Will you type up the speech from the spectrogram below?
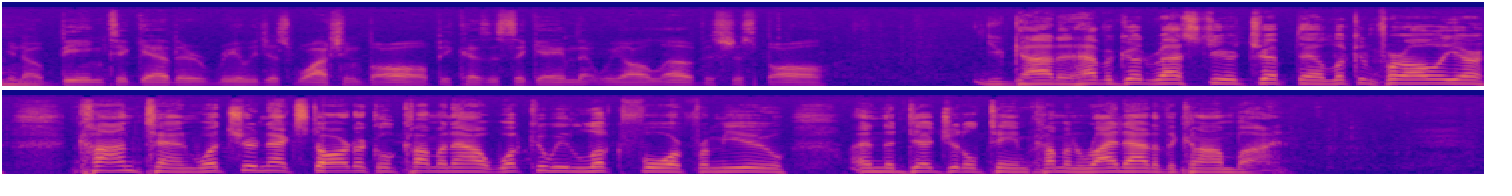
you know being together really just watching ball because it's a game that we all love it's just ball You got it. Have a good rest of your trip there. Looking for all your content. What's your next article coming out? What can we look for from you and the digital team coming right out of the combine?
